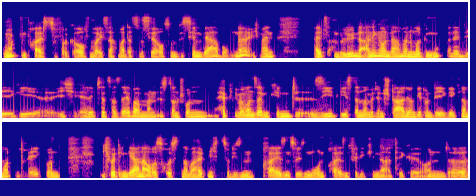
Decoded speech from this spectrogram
guten Preis zu verkaufen, weil ich sage mal, das ist ja auch so ein bisschen Werbung. Ne? Ich meine, als blühender Anhänger, und da haben wir nun mal genug bei der DEG, ich erlebe es jetzt ja selber, man ist dann schon happy, wenn man seinem Kind äh, sieht, wie es dann mal mit ins Stadion geht und DEG-Klamotten trägt. Und ich würde ihn gerne ausrüsten, aber halt nicht zu diesen Preisen, zu diesen Mondpreisen für die Kinderartikel. Und äh,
